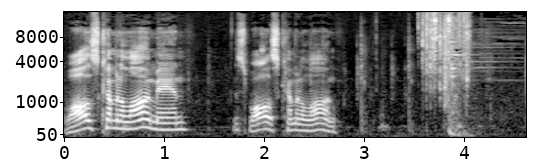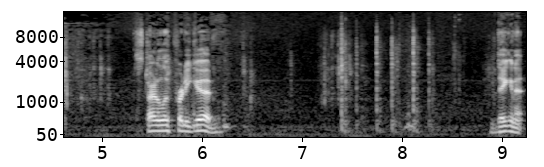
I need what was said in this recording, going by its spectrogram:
Wall's coming along, man. This wall is coming along. Starting to look pretty good. Digging it.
